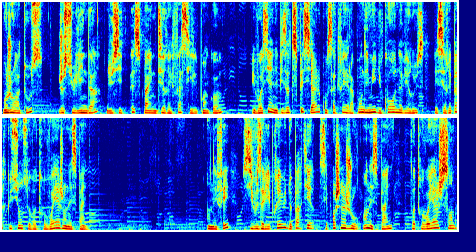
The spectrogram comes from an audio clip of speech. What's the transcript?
Bonjour à tous, je suis Linda du site espagne-facile.com et voici un épisode spécial consacré à la pandémie du coronavirus et ses répercussions sur votre voyage en Espagne. En effet, si vous aviez prévu de partir ces prochains jours en Espagne, votre voyage semble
